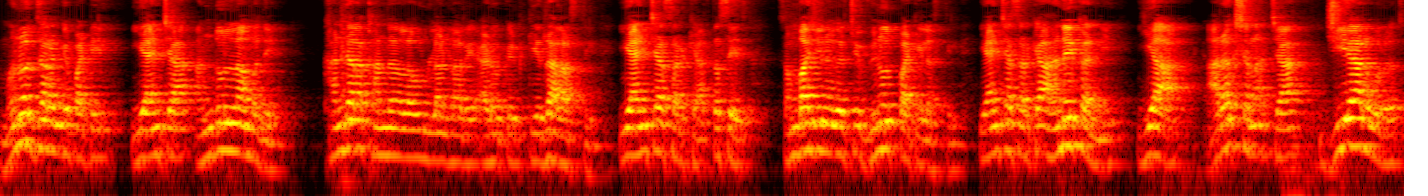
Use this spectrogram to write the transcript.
मनोज जरांगे पाटील यांच्या आंदोलनामध्ये खांद्याला खांद्याला लावून लढणारे ॲडव्होकेट केदार असतील यांच्यासारख्या तसेच संभाजीनगरचे विनोद पाटील असतील. यांच्यासारख्या अनेकांनी या आरक्षणाच्या जी आरवरच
